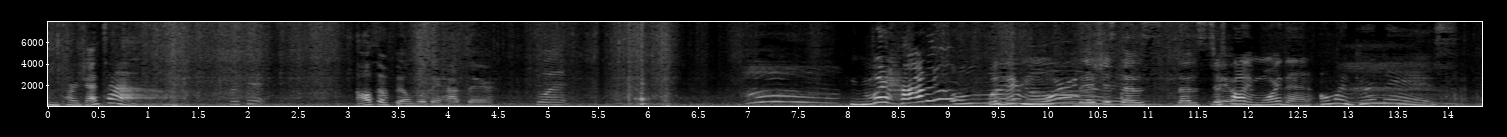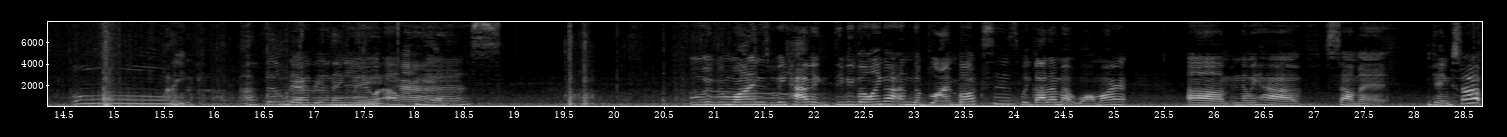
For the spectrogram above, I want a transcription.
Mm, Targetta. Look at Also filmed what they had there. what? What it? Oh Was more? There's just those those two. There's probably more than. Oh my goodness. Oh, I, I filmed They're the everything new we LPS. Well, we've been wanting these, but we haven't. We've only gotten the blind boxes. We got them at Walmart. Um, and then we have some at GameStop.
